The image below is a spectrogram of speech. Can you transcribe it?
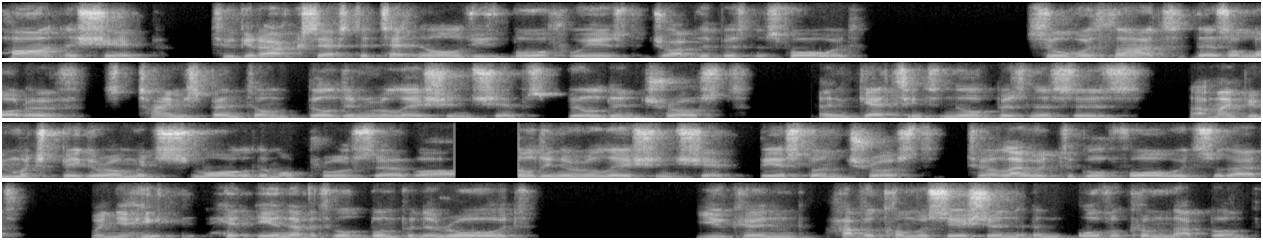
partnership to get access to technologies both ways to drive the business forward. So with that, there's a lot of time spent on building relationships, building trust, and getting to know businesses that might be much bigger or much smaller than what Proserv are. Building a relationship based on trust to allow it to go forward so that when you hit, hit the inevitable bump in the road, you can have a conversation and overcome that bump.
